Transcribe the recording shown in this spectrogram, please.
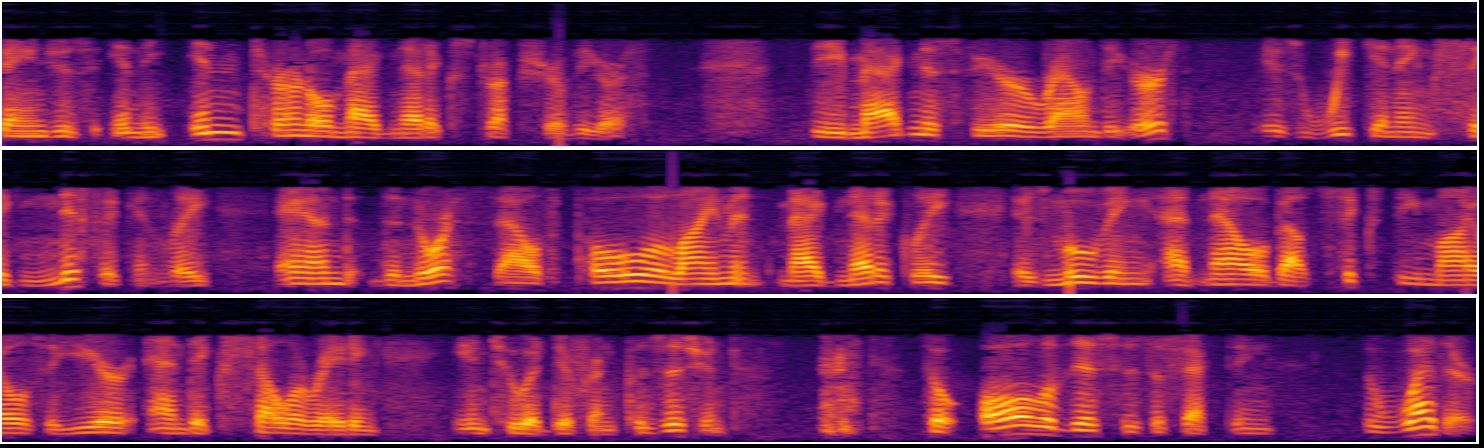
changes in the internal magnetic structure of the Earth. The magnosphere around the Earth is weakening significantly, and the north-south pole alignment magnetically is moving at now about 60 miles a year and accelerating into a different position. so all of this is affecting the weather.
